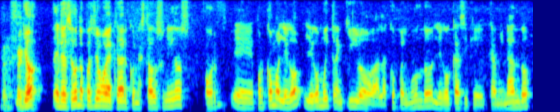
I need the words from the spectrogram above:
Perfecto. Yo en el segundo posición voy a quedar con Estados Unidos por, eh, por cómo llegó. Llegó muy tranquilo a la Copa del Mundo, llegó casi que caminando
